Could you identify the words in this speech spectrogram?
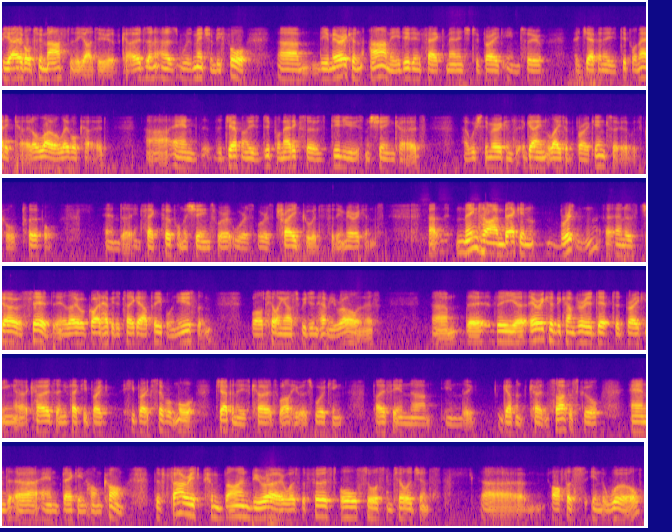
be able to master the idea of codes, and, as was mentioned before, um, the American Army did in fact manage to break into a Japanese diplomatic code, a lower level code, uh, and the Japanese diplomatic service did use machine codes, uh, which the Americans again later broke into. It was called Purple, and uh, in fact, Purple machines were, were, were a trade good for the Americans. Uh, meantime, back in Britain, and as Joe has said, you know, they were quite happy to take our people and use them, while telling us we didn't have any role in this. Um, the the uh, Eric had become very adept at breaking uh, codes, and in fact, he broke he broke several more Japanese codes while he was working both in um, in the government code and cipher school and uh, and back in Hong Kong. The Far East Combined Bureau was the first all source intelligence uh, office in the world.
